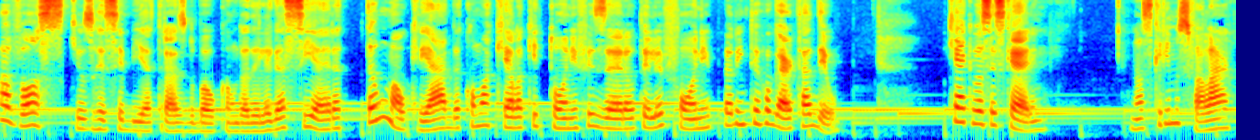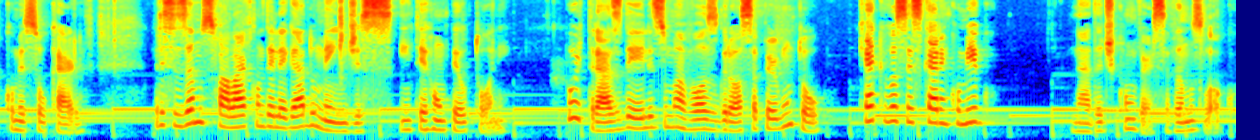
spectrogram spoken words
A voz que os recebia atrás do balcão da delegacia era tão mal criada como aquela que Tony fizera ao telefone para interrogar Tadeu. O que é que vocês querem? Nós queríamos falar, começou Carla. Precisamos falar com o delegado Mendes, interrompeu Tony. Por trás deles, uma voz grossa perguntou: que é que vocês querem comigo? Nada de conversa, vamos logo.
